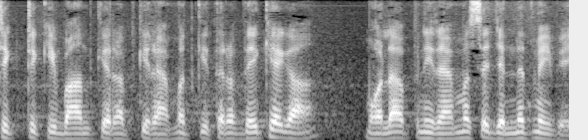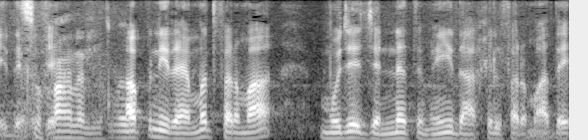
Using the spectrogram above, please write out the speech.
टिक टिकी बाँध के रब की रहमत की तरफ़ देखेगा। मौला अपनी रहमत से जन्नत में ही भेज दे। अपनी रहमत फरमा मुझे जन्नत में ही दाखिल फरमा दे।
